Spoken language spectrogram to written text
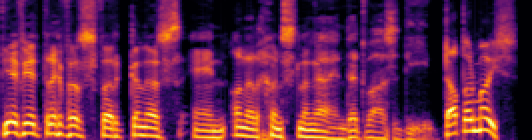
TV treffers vir kinders en ander gunstlinge en dit was die Dapper Muis.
